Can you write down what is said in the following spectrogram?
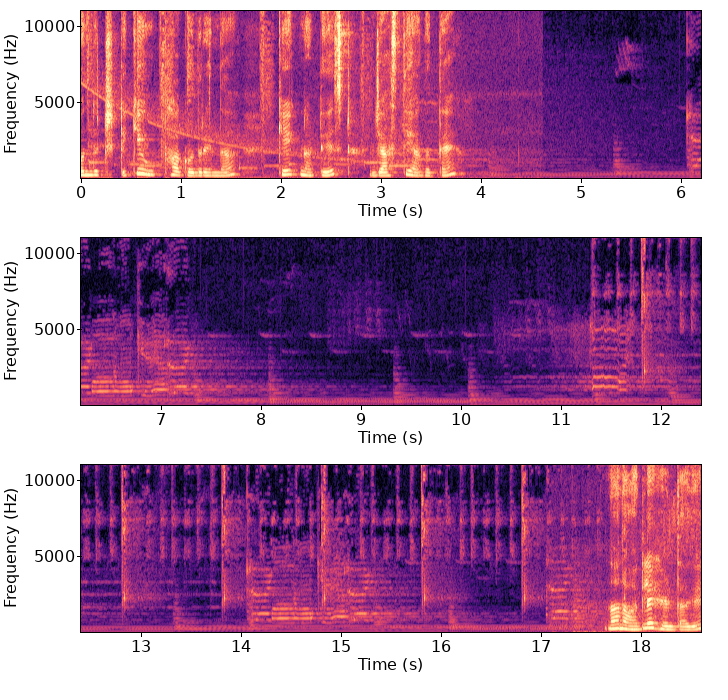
ಒಂದು ಚಿಟಿಕೆ ಉಪ್ಪು ಹಾಕೋದ್ರಿಂದ ಕೇಕ್ನ ಟೇಸ್ಟ್ ಜಾಸ್ತಿ ಆಗುತ್ತೆ. ನಾನು ಆಗಲೇ ಹೇಳ್ದಾಗೆ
